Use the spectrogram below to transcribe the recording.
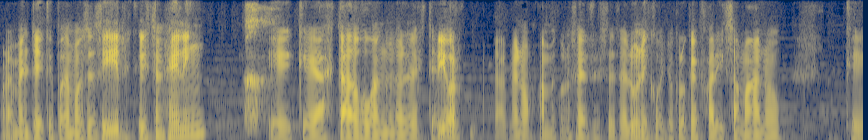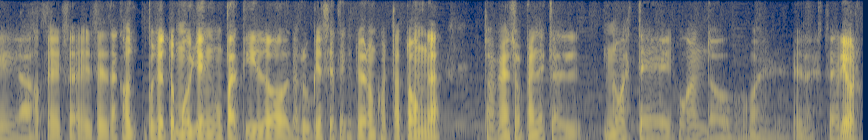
realmente que podemos decir, Christian Henning, que ha estado jugando en el exterior, al menos a mi conocer, ese es el único. Yo creo que Farid Samano que eh, se, destacó, por cierto, muy bien en un partido de rugby 7 que tuvieron contra Tonga. Todavía me sorprende que él no esté jugando eh, en el exterior.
